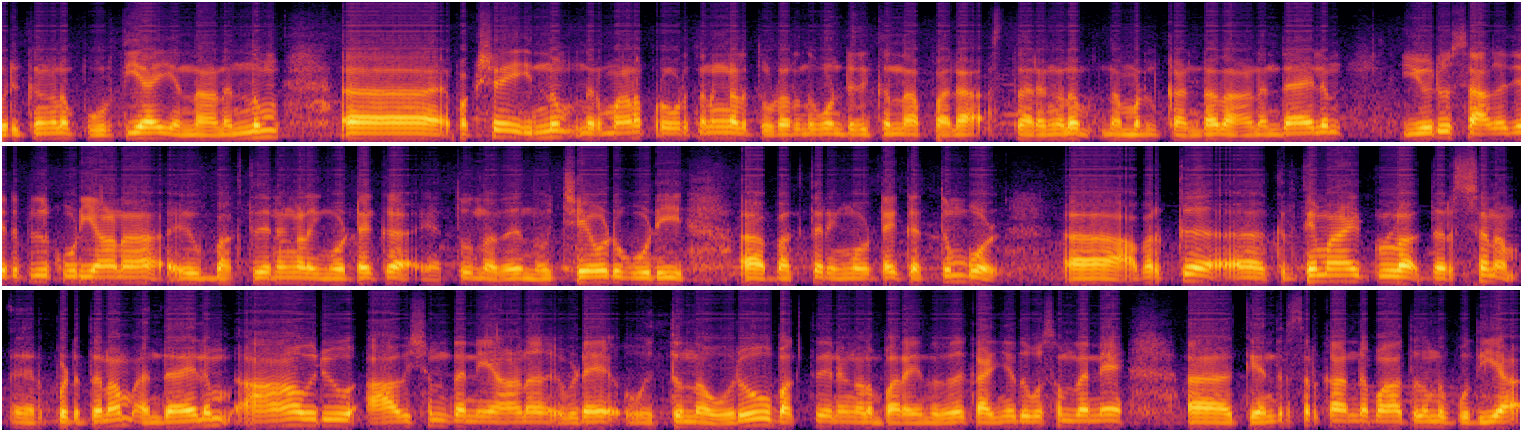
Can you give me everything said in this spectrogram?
ഒരുക്കങ്ങളും പൂർത്തിയായി എന്നാണ്. ഇന്നും ആ, പക്ഷേ ഇന്നും നിർമ്മാണ പ്രവർത്തനങ്ങൾ തുടർന്നുകൊണ്ടിരിക്കുന്ന പല സ്ഥലങ്ങളും നമ്മൾ കണ്ടതാണ്. എന്തായാലും ഈ ഒരു സാഹചര്യത്തിൽ കൂടിയാണ് ഭക്തജനങ്ങൾ ഇങ്ങോട്ടേക്ക് എത്തുന്നത്. ഉച്ചയോടുകൂടി ഭക്തർ ഇങ്ങോട്ടേക്ക് എത്തുമ്പോൾ അവർക്ക് കൃത്യമായിട്ടുള്ള ദർശനം ഏർപ്പെടുത്തണം. എന്തായാലും ആ ഒരു ആവശ്യം തന്നെയാണ് ഇവിടെ എത്തുന്ന ഓരോ ഭക്തജനങ്ങളും പറയുന്നത്. കഴിഞ്ഞ ദിവസം തന്നെ കേന്ദ്ര സർക്കാരിന്റെ ഭാഗത്തു നിന്ന് പുതിയ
